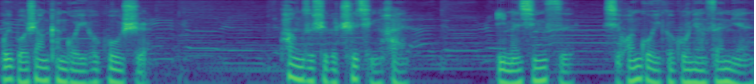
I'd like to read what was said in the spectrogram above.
微博上看过一个故事。胖子是个痴情汉，一门心思喜欢过一个姑娘三年。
